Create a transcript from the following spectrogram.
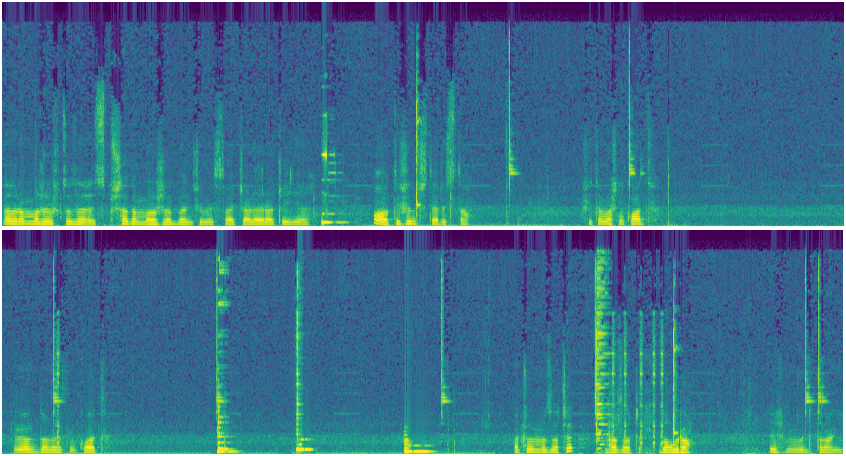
Dobra, może już to sprzedam, może będziemy stać, ale raczej nie. O, 1400. Się tam właśnie kładł. No dobra, ten kład. A czy on ma zaczep? Ma zaczep. Dobra. Jesteśmy wydatowani.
